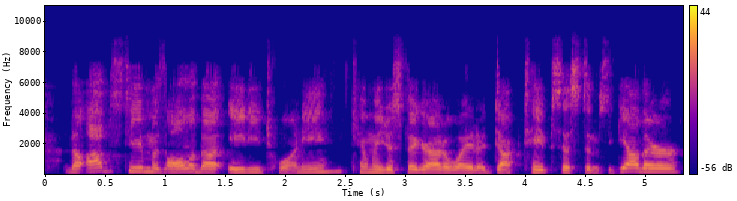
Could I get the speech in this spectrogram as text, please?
the ops team was all about 80-20 can we just figure out a way to duct tape systems together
